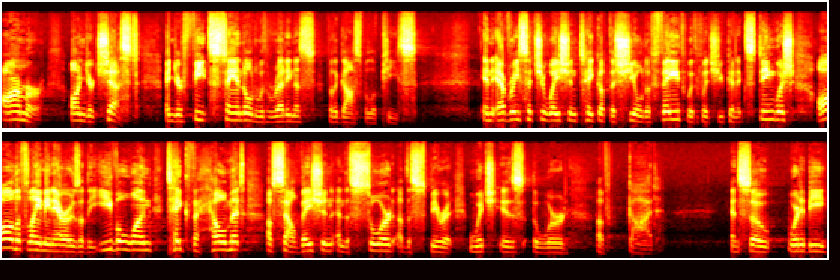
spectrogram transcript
armor on your chest, and your feet sandaled with readiness for the gospel of peace. In every situation, take up the shield of faith with which you can extinguish all the flaming arrows of the evil one. Take the helmet of salvation and the sword of the Spirit, which is the word of God. And so we're to be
